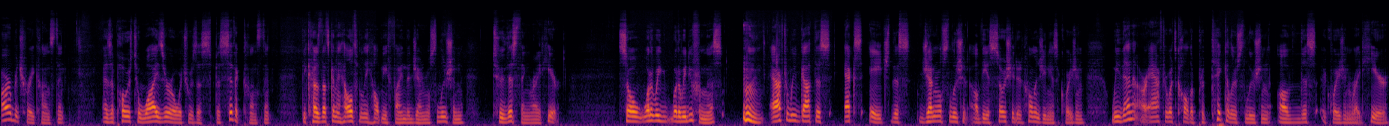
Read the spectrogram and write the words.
arbitrary constant as opposed to y0, which was a specific constant, because that's going to ultimately help me find the general solution to this thing right here. So what do we, what do, we do from this? After we've got this xh, this general solution of the associated homogeneous equation, we then are after what's called a particular solution of this equation right here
